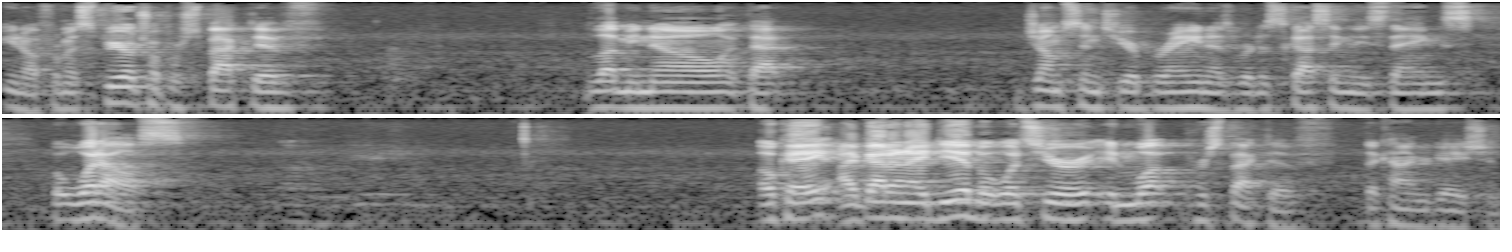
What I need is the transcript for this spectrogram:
you know, from a spiritual perspective, let me know if that jumps into your brain as we're discussing these things. But what else? Okay, I've got an idea, but what's your, in what perspective, the congregation?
